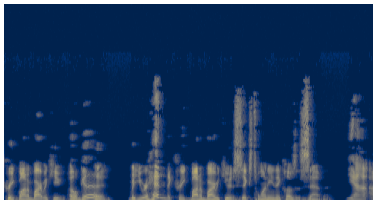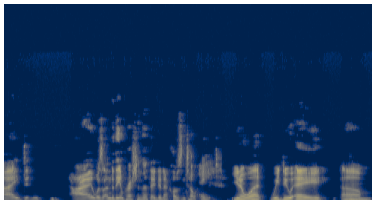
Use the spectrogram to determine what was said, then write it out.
Creek Bottom Barbecue. Oh, good. But you were heading to Creek Bottom Barbecue at 620 and they close at 7. Yeah, I didn't. I was under the impression that they did not close until 8. You know what? We do a, um,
